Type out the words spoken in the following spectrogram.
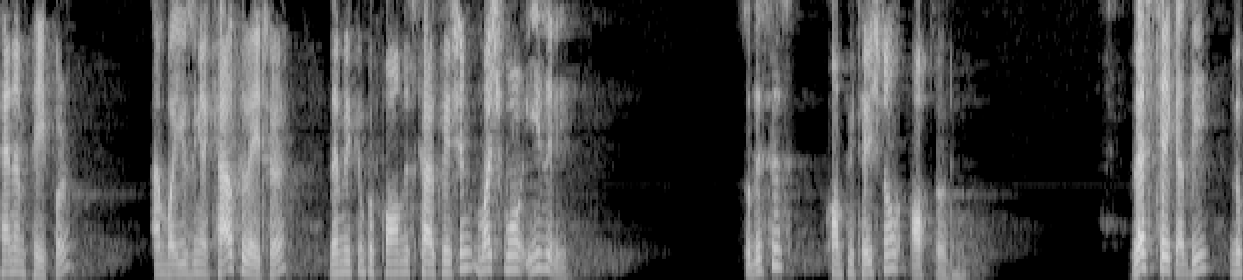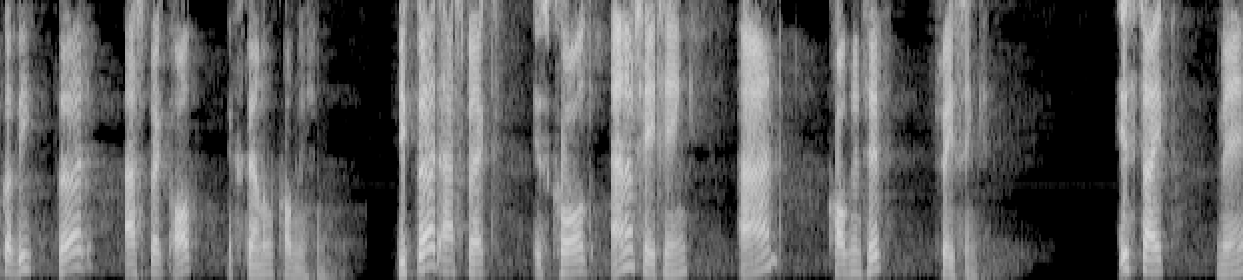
پین اینڈ پیپر اینڈ بائی یوزنگ اے کیلکولیٹر دین یو کین پرفارم دس کیلکولیشن مچ مور ایزیلی سو دس is computational offloading let's take at the third aspect of external cognition the third aspect is called annotating and cognitive tracing اس ٹائپ میں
